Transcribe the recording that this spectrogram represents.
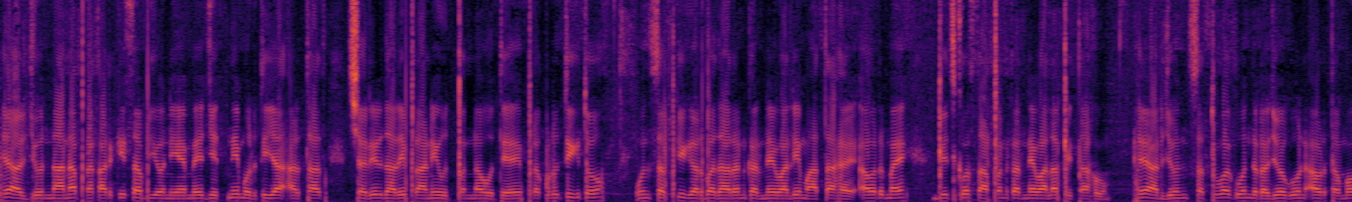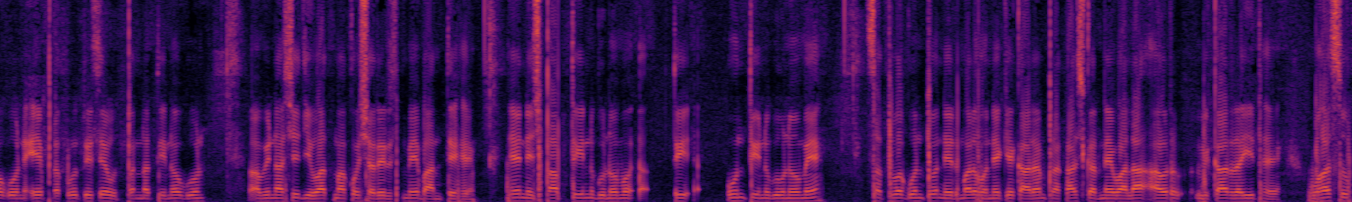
हे अर्जुन नाना प्रकार की सब योनियों में जितनी मूर्तियाँ अर्थात शरीरधारी प्राणी उत्पन्न होते हैं प्रकृति तो उन सब की गर्भधारण करने वाली माता है और मैं बीज को स्थापन करने वाला पिता हूँ। हे अर्जुन सत्वगुण रजोगुण और तमोगुण ये प्रकृति से उत्पन्न तीनों गुण अविनाशी जीवात्मा को शरीर में बांधते हैं। हे निष्पाप तीन गुणों ती, उन तीन गुणों में सत्वगुण तो निर्मल होने के कारण प्रकाश करने वाला और विकार रहित है। वह सुख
